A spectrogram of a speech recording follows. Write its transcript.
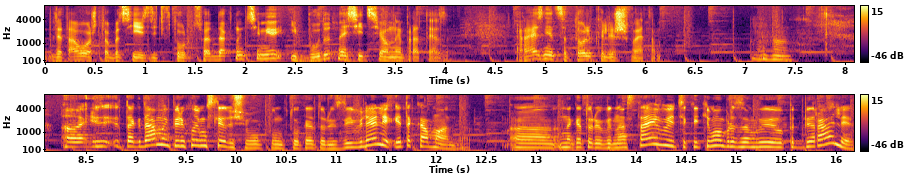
для того, чтобы съездить в Турцию, отдохнуть с семьей и будут носить съемные протезы. Разница только лишь в этом. Угу. И тогда мы переходим к следующему пункту, который заявляли. Это команда, а, на которой вы настаиваете. Каким образом вы ее подбирали?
